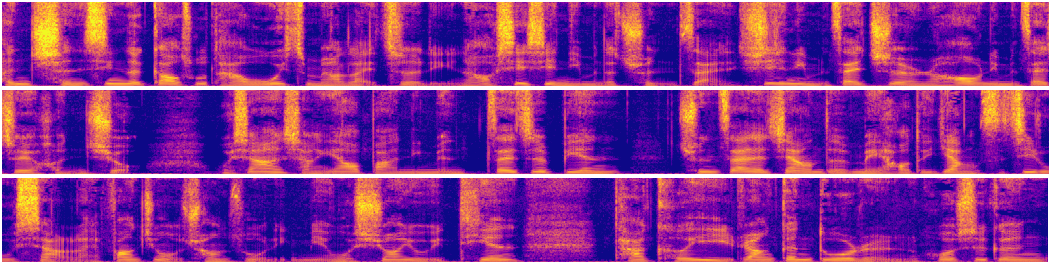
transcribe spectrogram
很诚心的告诉他我为什么要来这里，然后谢谢你们的存在，谢谢你们在这，然后你们在这里很久，我想想要把你们在这边存在的这样的美好的样子记录下来，放进我创作里面。我希望有一天，它可以让更多人，或是跟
